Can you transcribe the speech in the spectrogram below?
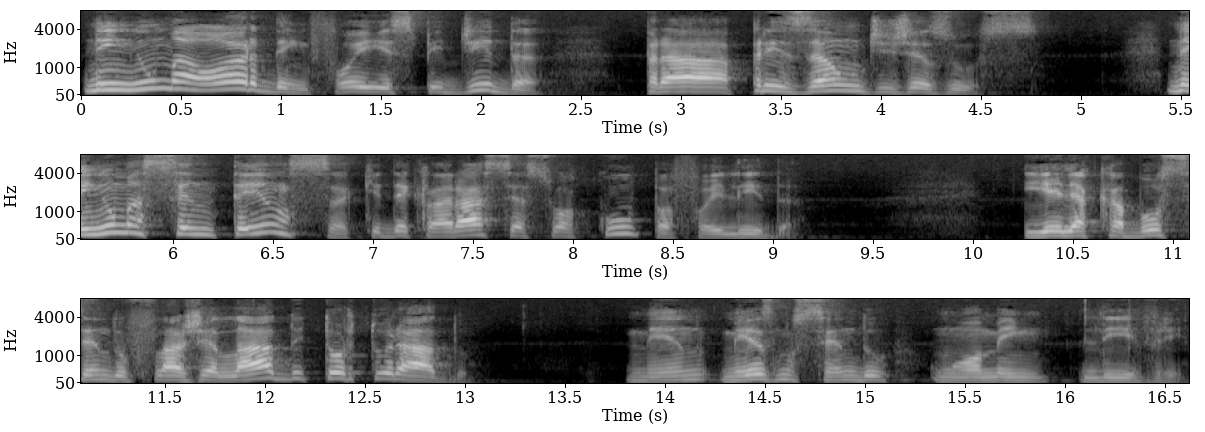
Nenhuma ordem foi expedida para a prisão de Jesus. Nenhuma sentença que declarasse a sua culpa foi lida e ele acabou sendo flagelado e torturado, mesmo sendo um homem livre.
